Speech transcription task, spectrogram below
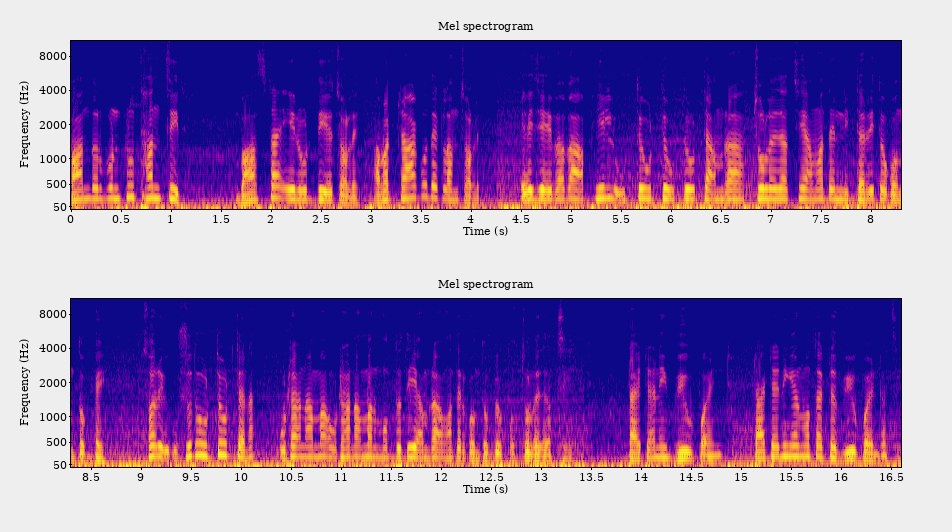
বান্দরবন টু থানচির বাসটা এই রোড দিয়ে চলে। আবার ট্রাকও দেখলাম চলে। এই যে এভাবে আপহিল উঠতে উঠতে উঠতে উঠতে আমরা চলে যাচ্ছি আমাদের নির্ধারিত গন্তব্যে। সরি শুধু উঠতে উঠতে না, উঠানামা, উঠানামার উঠা নামার মধ্য দিয়ে আমরা আমাদের গন্তব্যে চলে যাচ্ছি। টাইটানিক ভিউ পয়েন্ট টাইটানিকের মতো একটা ভিউ পয়েন্ট আছে।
